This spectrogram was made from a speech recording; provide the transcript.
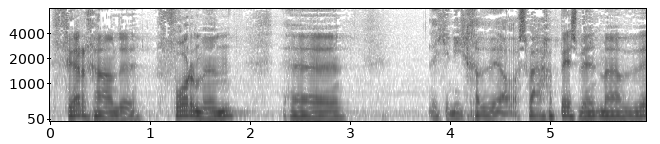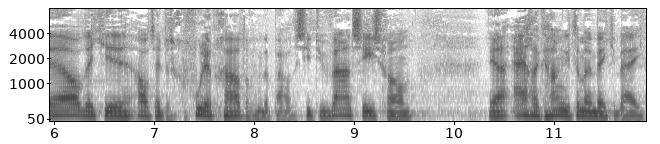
vergaande vormen. Uh, dat je niet geweldig zwaar gepest bent, maar wel dat je altijd het gevoel hebt gehad, of in bepaalde situaties, van. Ja, eigenlijk hang ik er maar een beetje bij.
